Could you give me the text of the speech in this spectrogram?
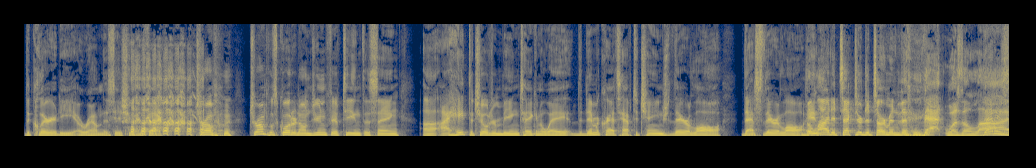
the clarity around this issue. In fact, Trump Trump was quoted on June fifteenth as saying, uh, "I hate the children being taken away. The Democrats have to change their law. That's their law." The And- lie detector determined that that was a lie. That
